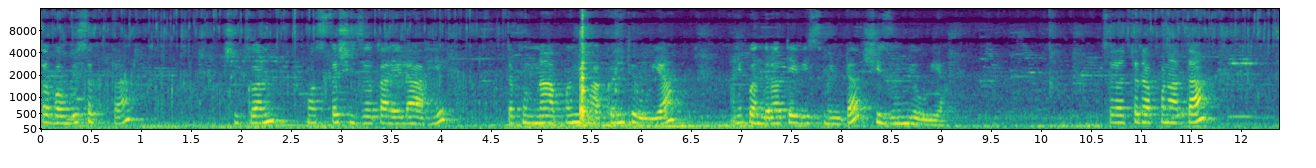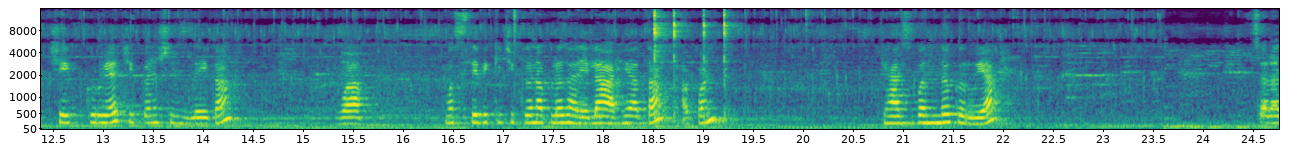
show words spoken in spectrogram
तर बघू शकता चिकन मस्त शिजत आलेलं आहे. तर पुन्हा आपण झाकण ठेवूया आणि पंधरा ते वीस मिनटं शिजून घेऊया. चला तर आपण आता चेक करूया चिकन शिजले का? वा मस्तपैकी चिकन आपलं झालेलं आहे. आता आपण गॅस बंद करूया. चला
